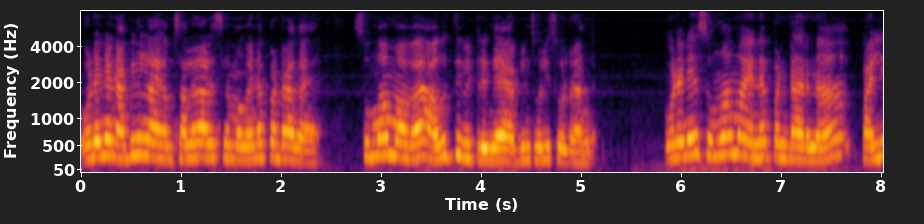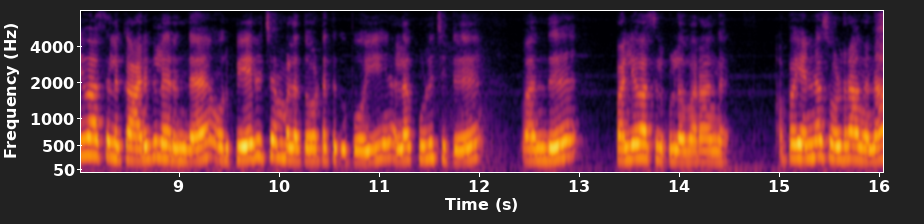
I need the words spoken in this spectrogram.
உடனே நபிகள் நாயகம் சல்லா அலுவலம் அவங்க என்ன பண்ணுறாங்க சும்மாமாவை அவுத்து விட்டுருங்க அப்படின்னு சொல்லி சொல்கிறாங்க உடனே சும்மாமா என்ன பண்ணுறாருன்னா பள்ளிவாசலுக்கு அருகில் இருந்த ஒரு பேரிச்சம்பள தோட்டத்துக்கு போய் நல்லா குளிச்சுட்டு வந்து பள்ளிவாசலுக்குள்ளே வராங்க. அப்போ என்ன சொல்கிறாங்கன்னா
